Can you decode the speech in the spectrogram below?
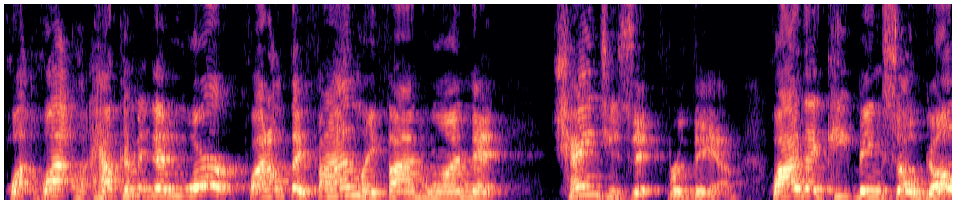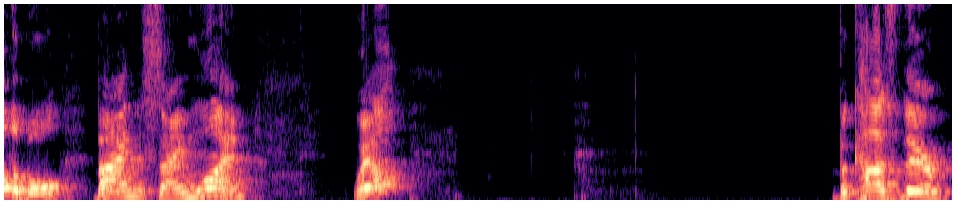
Why, why, how come it doesn't work? Why don't they finally find one that changes it for them? Why do they keep being so gullible buying the same one? Well, because they're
